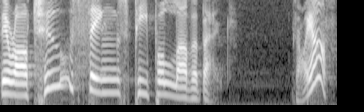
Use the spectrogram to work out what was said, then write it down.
There are two things people love about. So I asked,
